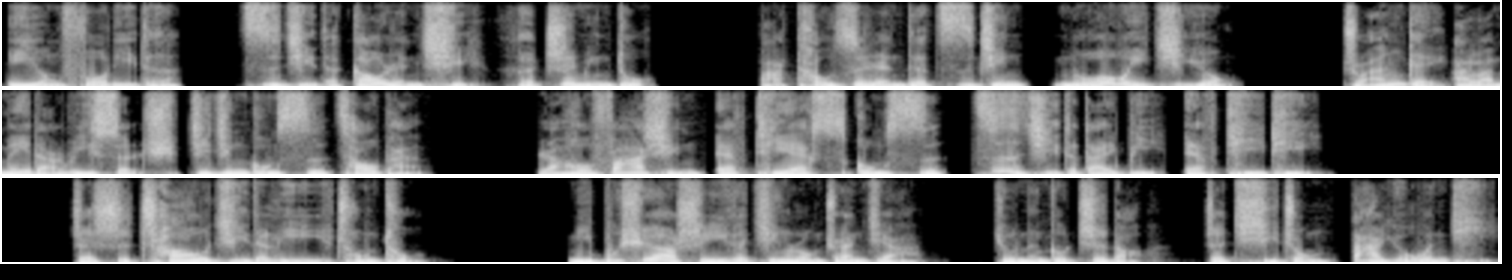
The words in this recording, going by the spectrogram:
利用弗里德自己的高人气和知名度，把投资人的资金挪为己用，转给 Alameda Research 基金公司操盘，然后发行 FTX 公司自己的代币 FTT。这是超级的利益冲突，你不需要是一个金融专家就能够知道这其中大有问题。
